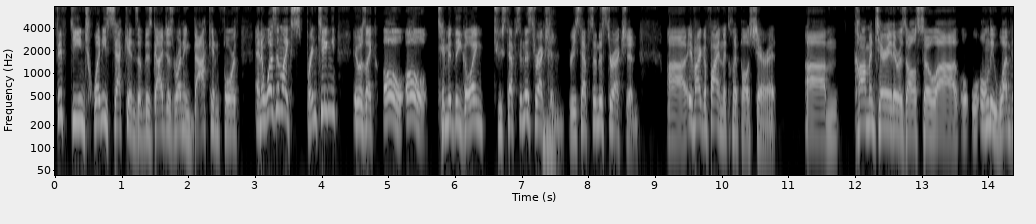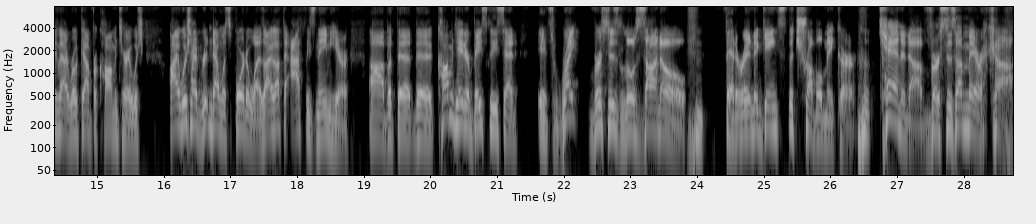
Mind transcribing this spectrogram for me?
15, 20 seconds of this guy just running back and forth. And it wasn't like sprinting. It was like, oh, oh, timidly going two steps in this direction, three steps in this direction. Uh, if I can find the clip, I'll share it. Um, commentary, there was also uh, only one thing that I wrote down for commentary, which I wish I'd written down what sport it was. I got the athlete's name here, uh, but the the commentator basically said it's Wright versus Lozano. Veteran against the troublemaker. Canada versus America.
